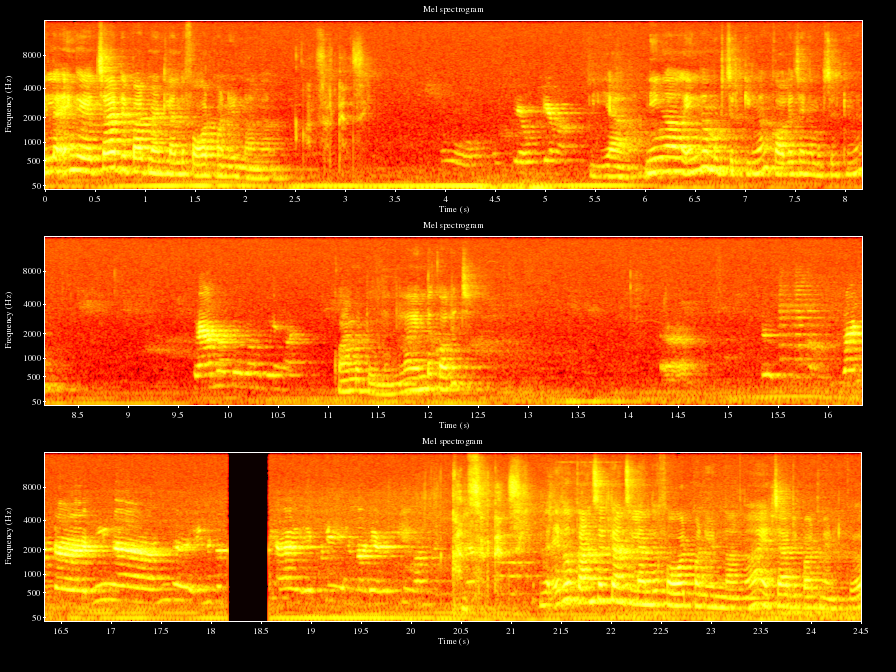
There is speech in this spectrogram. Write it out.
இல்லை. எங்கள் ஹெச்ஆர் டிபார்ட்மெண்ட்லேருந்து ஃபார்வர்ட் பண்ணியிருந்தாங்க ஓகே ஓகே மேம் யா நீங்கள் எங்கே முடிச்சிருக்கீங்க? காலேஜ் எங்கே முடிச்சிருக்கீங்க? கோயம்புத்தூர்லைங்களா? எந்த காலேஜ் ஏதோ கன்சல்டன்சிலேருந்து ஃபார்வர்ட் பண்ணியிருந்தாங்க ஹெச்ஆர் டிபார்ட்மெண்ட்டுக்கு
